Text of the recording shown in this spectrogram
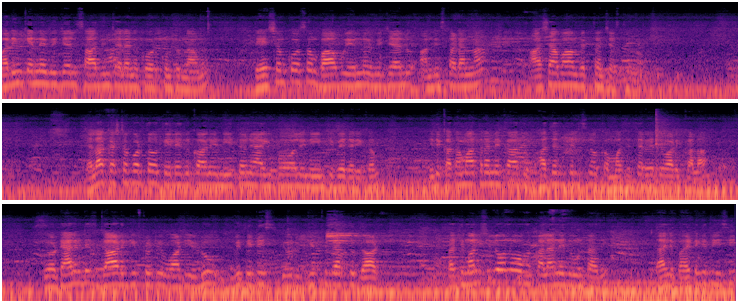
మరి ఇంకెన్నో విజయాలు సాధించాలని కోరుకుంటున్నాము. దేశం కోసం బాబు ఎన్నో విజయాలు అందిస్తాడన్న ఆశాభావం వ్యక్తం చేస్తున్నాం. ఎలా కష్టపడతావో తెలియదు కానీ నీతోనే ఆగిపోవాలి నీ ఇంటి పేదరికం ఇది కథ మాత్రమే కాదు బాధ్యత తెలిసిన ఒక మధ్యతరగతి వాడి కళ. Your talent is God gift to what you do with it is your gift back to God ప్రతి మనిషిలోనూ ఒక కళ అనేది ఉంటుంది. దాన్ని బయటకు తీసి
